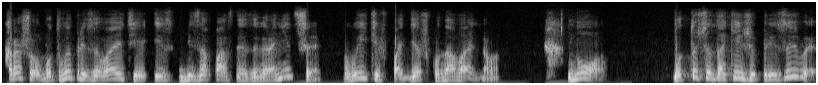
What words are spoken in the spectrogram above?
хорошо, вот вы призываете из безопасной заграницы выйти в поддержку Навального. Но вот точно такие же призывы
